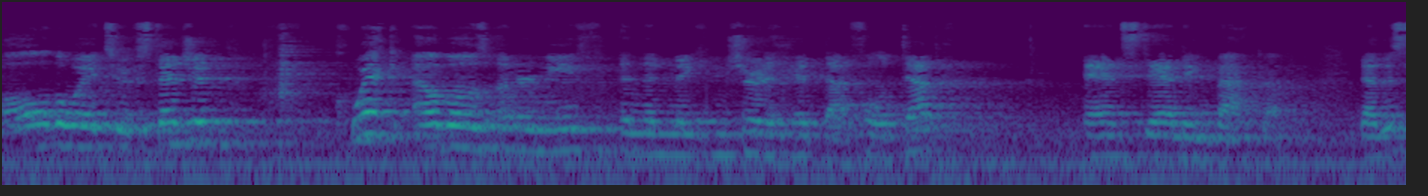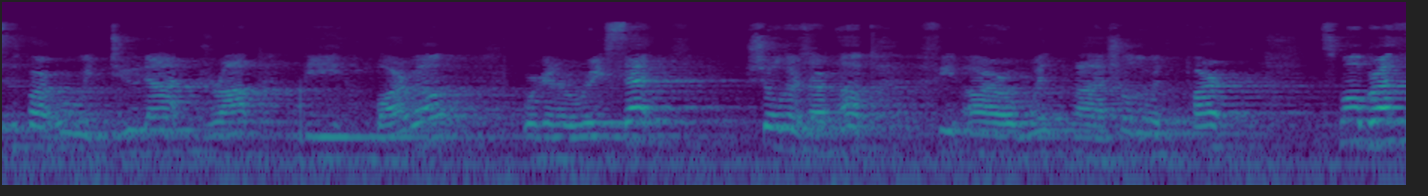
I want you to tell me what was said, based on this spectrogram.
all the way to extension, quick elbows underneath, and then making sure to hit that full depth and standing back up. Now this is the part where we do not drop the barbell. We're gonna reset, shoulders are up, feet are width, uh, shoulder width apart. Small breath,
